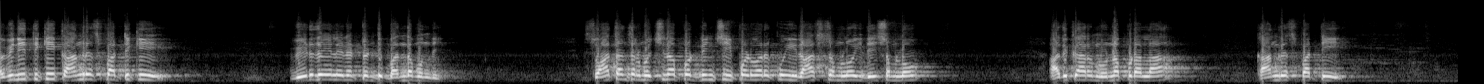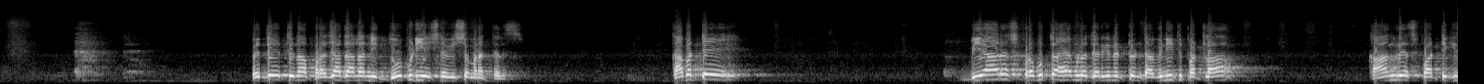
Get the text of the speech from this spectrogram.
అవినీతికి కాంగ్రెస్ పార్టీకి విడుదలైనటువంటి బంధం ఉంది. స్వాతంత్రం వచ్చినప్పటి నుంచి ఇప్పటి వరకు ఈ రాష్ట్రంలో ఈ దేశంలో అధికారంలో ఉన్నప్పుడల్లా కాంగ్రెస్ పార్టీ పెద్ద ఎత్తున ప్రజాధనాన్ని దోపిడీ చేసిన విషయం మనకు తెలుసు. కాబట్టే బీఆర్ఎస్ ప్రభుత్వ హయాంలో జరిగినటువంటి అవినీతి పట్ల కాంగ్రెస్ పార్టీకి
